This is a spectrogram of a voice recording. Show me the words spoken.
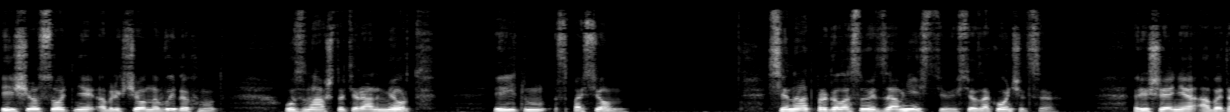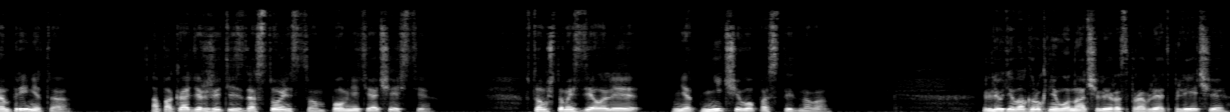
и еще сотни облегченно выдохнут, узнав, что тиран мертв и ритм спасен. Сенат проголосует за амнистию, и все закончится. Решение об этом принято. А пока держитесь достоинством, помните о чести. В том, что мы сделали, нет ничего постыдного. Люди вокруг него начали расправлять плечи,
